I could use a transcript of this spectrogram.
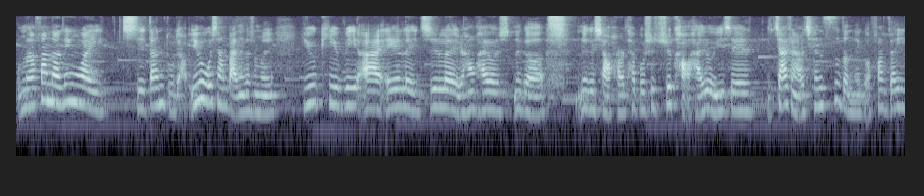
我们要放到另外一期单独聊，因为我想把那个什么 UKVI A 类、G 类，然后还有那个那个小孩他不是去考，还有一些家长要签字的那个放在一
